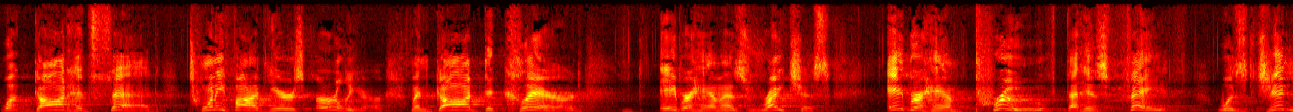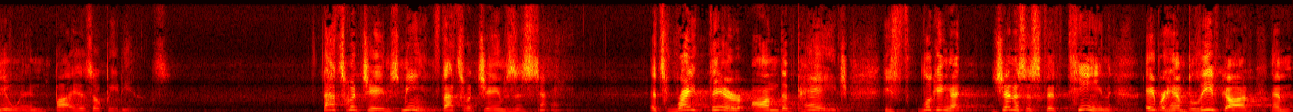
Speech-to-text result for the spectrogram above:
what God had said 25 years earlier when God declared Abraham as righteous. Abraham proved that his faith was genuine by his obedience. That's what James means. That's what James is saying. It's right there on the page. He's looking at Genesis 15, Abraham believed God and,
